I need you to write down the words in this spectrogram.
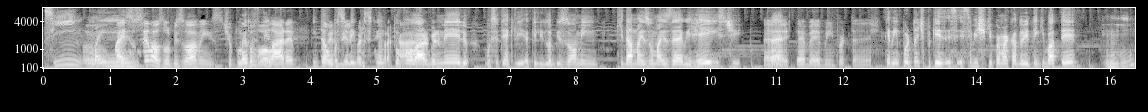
Sim, O- mas. Mas, sei lá, os lobisomens, tipo, Mas o Tovolar é. Então, você tem, você tem um tovolar vermelho, você tem aquele, aquele lobisomem que dá mais um, mais zero e haste, É, isso é, é bem importante. que é bem importante, porque esse, esse bicho aqui por marcador ele tem que bater. Uhum.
